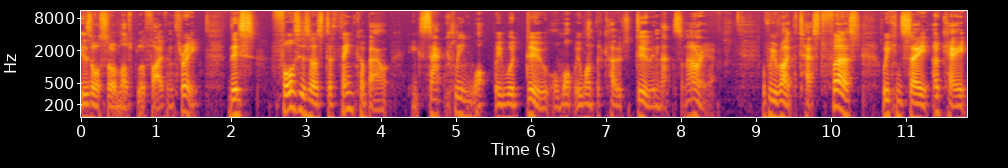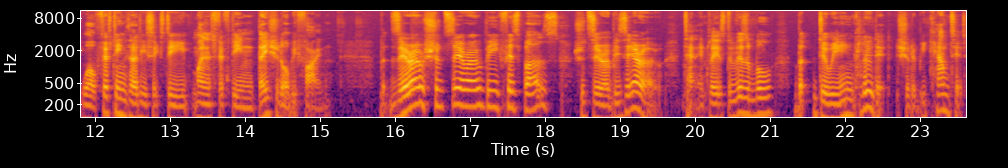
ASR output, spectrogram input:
is also a multiple of 5 and 3. This forces us to think about exactly what we would do or what we want the code to do in that scenario. If we write the test first, we can say, okay, well, 15, 30, 60, minus 15, they should all be fine. But 0, should 0 be fizzbuzz? Should 0 be 0? Technically it's divisible, but do we include it? Should it be counted?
